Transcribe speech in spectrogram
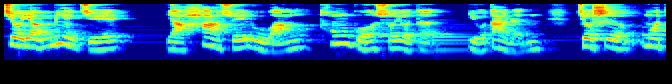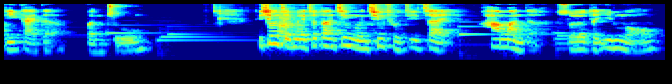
就要灭绝亚哈水鲁王通国所有的犹大人，就是莫迪改的本族。弟兄姐妹，这段经文清楚记载哈曼的所有的阴谋。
